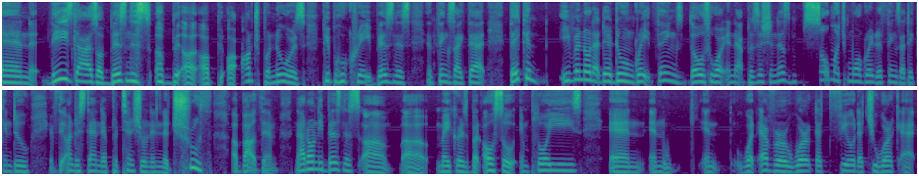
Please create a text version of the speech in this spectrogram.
And these guys are business, uh, uh, entrepreneurs, people who create business and things like that. They can, even though that they're doing great things, those who are in that position, there's so much more greater things that they can do if they understand their potential and the truth about them. Not only business uh, uh, makers, but also employees and and in whatever work that field that you work at,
